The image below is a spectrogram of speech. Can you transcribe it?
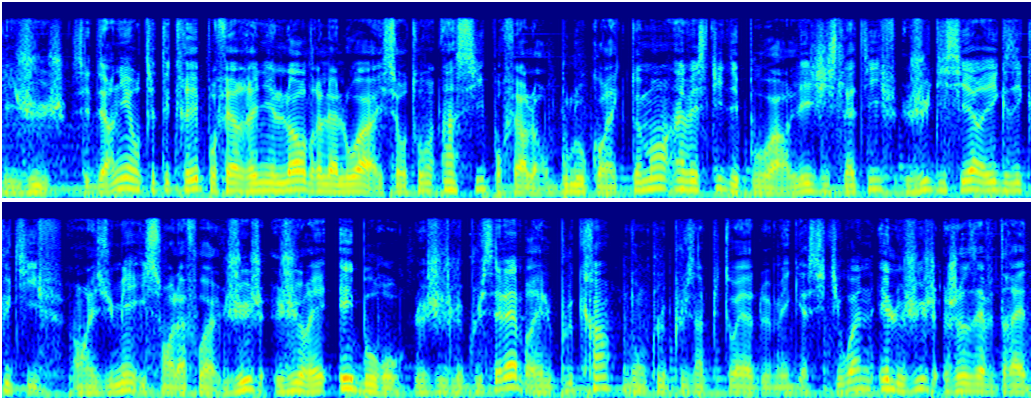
les juges. Ces derniers ont été créés pour faire régner l'ordre et la loi et se retrouvent ainsi pour faire leur boulot correctement, investis des pouvoirs législatifs, judiciaires et exécutifs. En résumé, ils sont à la fois juges, jurés et bourreaux. Le juge le plus célèbre et le plus craint, donc le plus impitoyable de Mega City One, est le juge Joseph Dredd.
